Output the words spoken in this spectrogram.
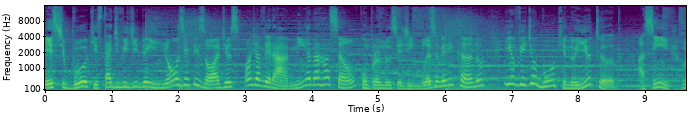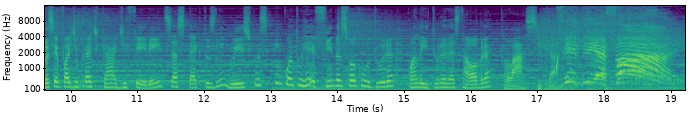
este book está dividido em 11 episódios, onde haverá a minha narração com pronúncia de inglês americano e o videobook no YouTube. Assim, você pode praticar diferentes aspectos linguísticos enquanto refina sua cultura com a leitura desta obra clássica. VPFI!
